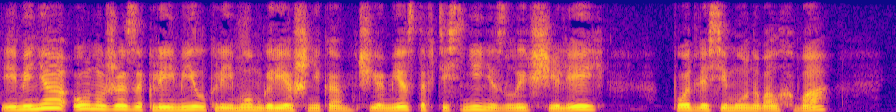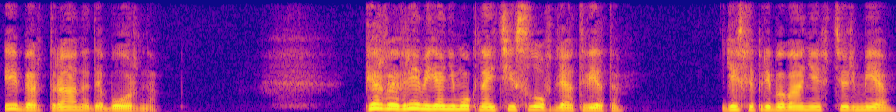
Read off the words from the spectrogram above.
И меня он уже заклеймил клеймом грешника, чье место в теснине злых щелей подле Симона Волхва и Бертрана де Борна. Первое время я не мог найти слов для ответа. Если пребывание в тюрьме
